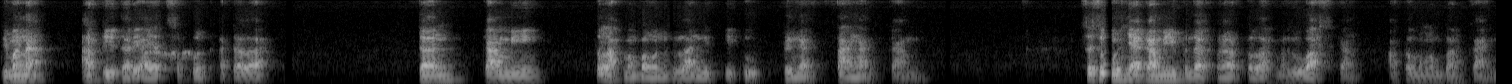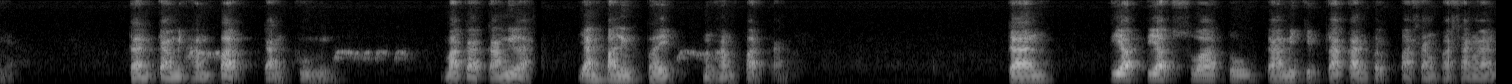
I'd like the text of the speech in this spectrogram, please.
Di mana arti dari ayat tersebut adalah dan kami telah membangun langit itu dengan tangan kami Sesungguhnya kami benar-benar telah meluaskan atau mengembangkannya. Dan kami hamparkan bumi. Maka kamilah yang paling baik menghamparkan. Dan tiap-tiap suatu kami ciptakan berpasang-pasangan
